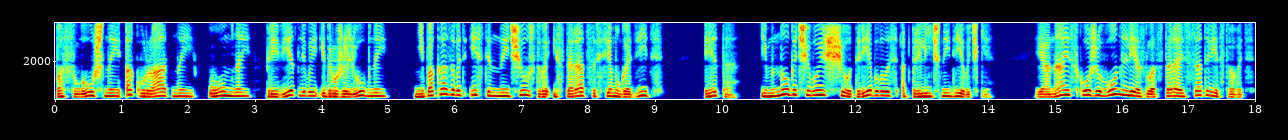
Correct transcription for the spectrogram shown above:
послушной, аккуратной, умной, приветливой и дружелюбной, не показывать истинные чувства и стараться всем угодить — это и много чего еще требовалось от приличной девочки. И она из кожи вон лезла, стараясь соответствовать.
